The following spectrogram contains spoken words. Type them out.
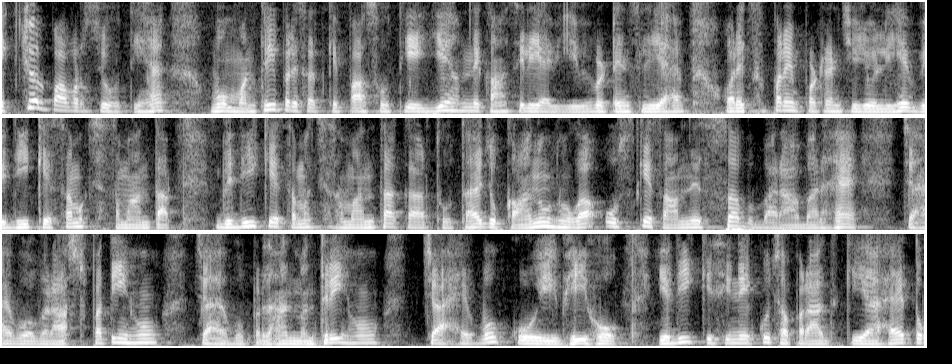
एक्चुअल पावर्स जो होती हैं, वो मंत्री परिषद के पास होती है। ये हमने कहाँ से लिया ये भी ब्रिटेन से लिया है। और एक सुपर इंपॉर्टेंट चीज़ जो ली है, विधि के समक्ष समानता। विधि के समक्ष समानता का अर्थ होता है, जो कानून होगा, उसके सामने सब बराबर हैं। चाहे वो राष्ट्रपति हों, चाहे वो प्रधानमंत्री हो चाहे वो कोई भी हो। यदि किसी ने कुछ अपराध किया है तो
